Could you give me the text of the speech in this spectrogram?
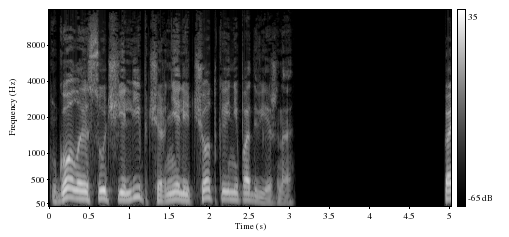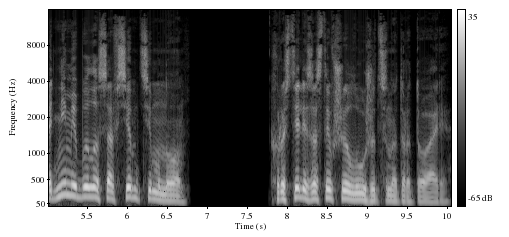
Голые сучьи лип чернели четко и неподвижно. Под ними было совсем темно. Хрустели застывшие лужицы на тротуаре.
